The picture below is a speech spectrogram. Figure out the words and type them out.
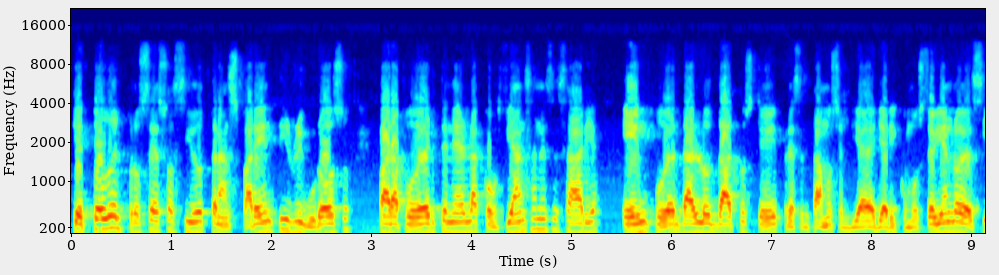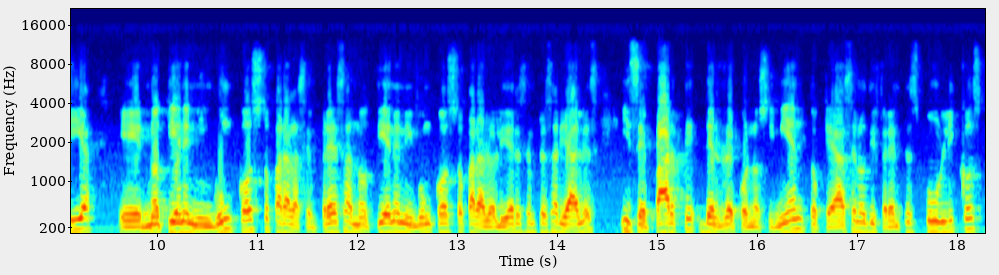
que todo el proceso ha sido transparente y riguroso para poder tener la confianza necesaria en poder dar los datos que presentamos el día de ayer. Y como usted bien lo decía, eh, no tiene ningún costo para las empresas, no tiene ningún costo para los líderes empresariales y se parte del reconocimiento que hacen los diferentes públicos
